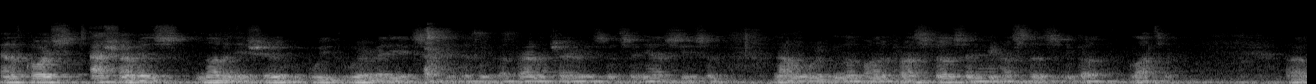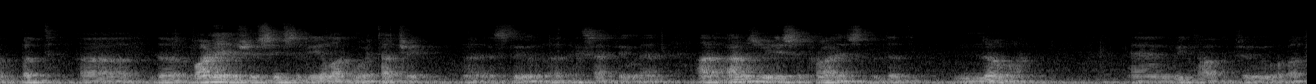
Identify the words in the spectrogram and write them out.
And of course, ashram is not an issue. We've, we're already accepted that we've got brahmacharis and sannyasis, and now we're working on vanaprasthas and grihastas. We've got lots of. Uh, but uh, the varna issue seems to be a lot more touchy uh, as to uh, accepting that. I, I was really surprised that no one, and we talked to about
